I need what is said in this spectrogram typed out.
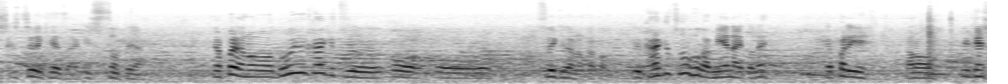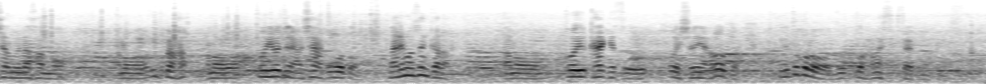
しく強い経済、5つの提案、やっぱりあのどういう解決をおすべきなのかという解決方法が見えないとね、やっぱりあの有権者の皆さんもあの一歩はあの投票所に足を運ぼうとなりませんから、あのこういう解決を一緒にやろうというところをずっと話していきたいと思っています。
